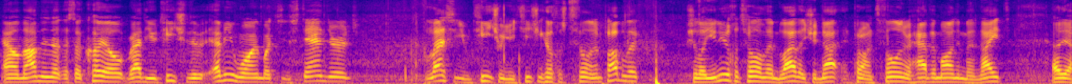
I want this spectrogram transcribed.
Rather, you teach everyone what the standard lesson you teach when you're teaching Hilchos Tefillin in public. They should not put on tefillin or have them on them at night. They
